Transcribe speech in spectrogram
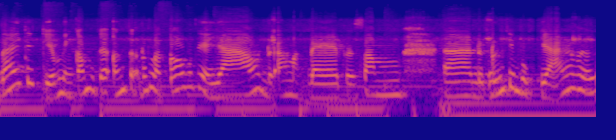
đấy cái kiểu mình có một cái ấn tượng rất là tốt với thầy giáo được ăn mặc đẹp rồi xong à, được đứng trên bục giảng các thứ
